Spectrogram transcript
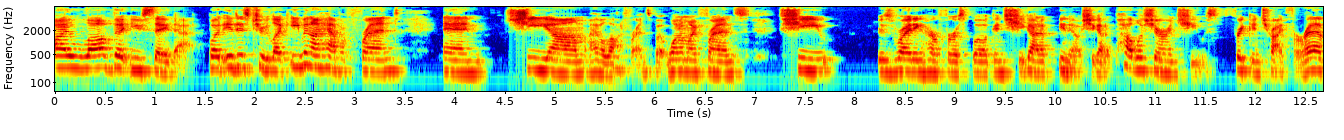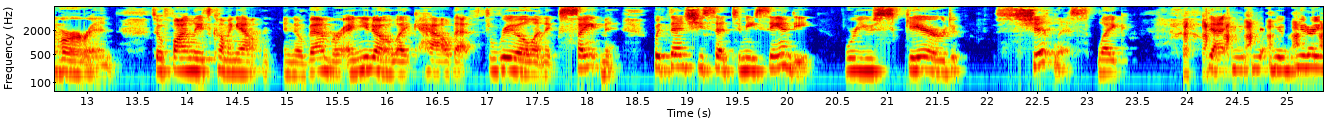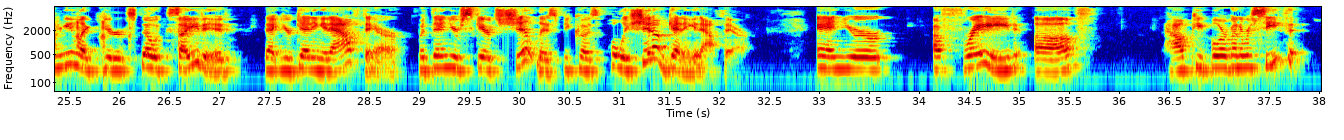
I love that you say that, but it is true. Like even I have a friend and she um I have a lot of friends, but one of my friends, she is writing her first book and she got a you know she got a publisher and she was freaking tried forever. And so finally it's coming out in, in November and you know like how that thrill and excitement. But then she said to me Sandy were you scared shitless? Like that you, you, you know what I mean? Like you're so excited that you're getting it out there, but then you're scared shitless because holy shit, I'm getting it out there. And you're afraid of how people are going to receive it.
